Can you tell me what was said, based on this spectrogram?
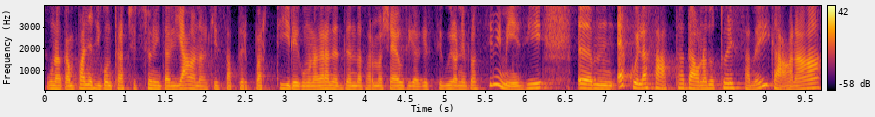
una campagna di contraccezione italiana che sta per partire con una grande azienda farmaceutica che seguirò nei prossimi mesi, ehm, è quella fatta da una dottoressa americana americana,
